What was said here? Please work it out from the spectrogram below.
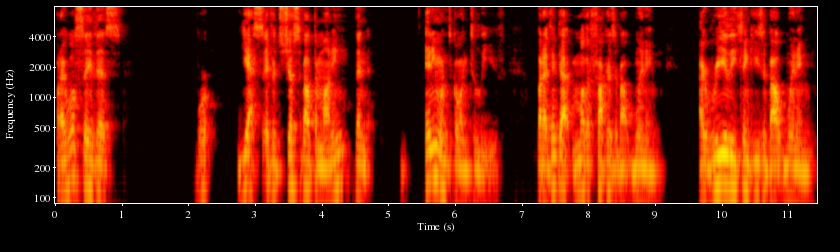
but I will say this: we're yes, if it's just about the money, then anyone's going to leave. But I think that motherfucker's about winning I really think he's about winning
